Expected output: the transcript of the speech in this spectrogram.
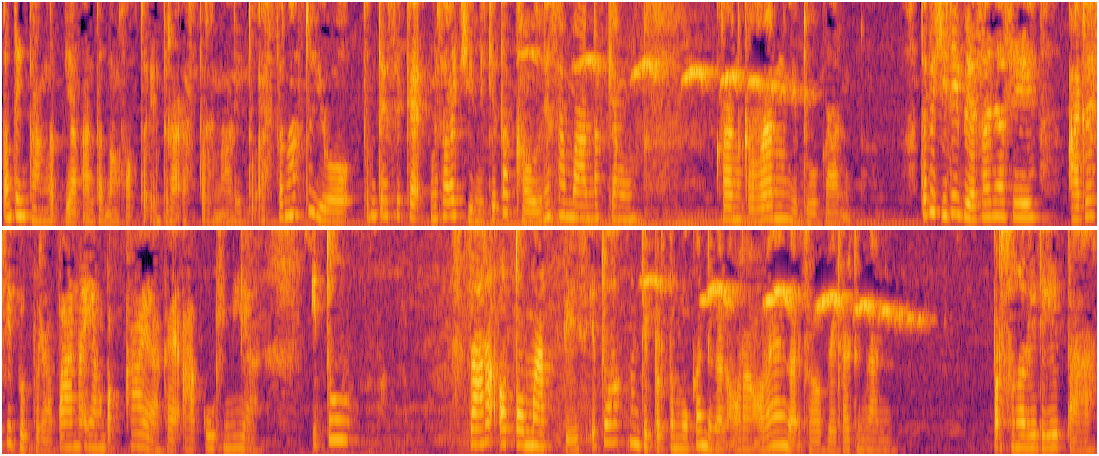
penting banget ya kan tentang faktor intra eksternal itu. Eksternal tuh yo penting sih kayak misalnya gini kita gaulnya sama anak yang keren-keren gitu kan. Tapi gini biasanya sih ada sih beberapa anak yang peka ya kayak aku gini ya. Itu secara otomatis itu akan dipertemukan dengan orang-orang yang nggak jauh beda dengan personality kita.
